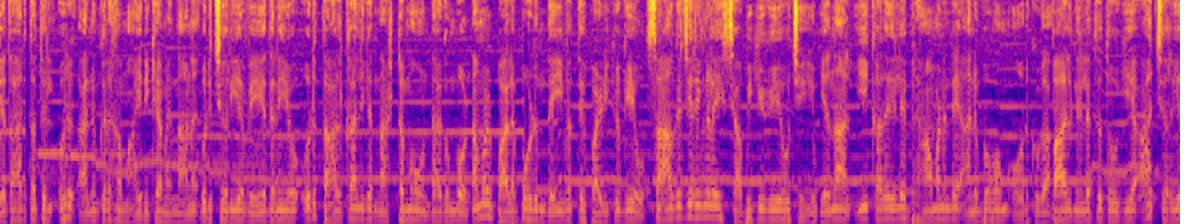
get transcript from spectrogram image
യഥാർത്ഥത്തിൽ ഒരു അനുഗ്രഹമായിരിക്കാമെന്നാണ് ഒരു ചെറിയ വേദനയോ ഒരു താൽക്കാലിക നഷ്ടമോ ഉണ്ടാകുമ്പോൾ നമ്മൾ പലപ്പോഴും ദൈവത്തെ പഴിക്കുകയോ സാഹചര്യങ്ങളെ ശപിക്കുകയോ ചെയ്യും. എന്നാൽ ഈ കഥയിലെ ബ്രാഹ്മണന്റെ അനുഭവം ഓർക്കുക. പാൽ നിലത്ത് തൂകിയ ആ ചെറിയ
